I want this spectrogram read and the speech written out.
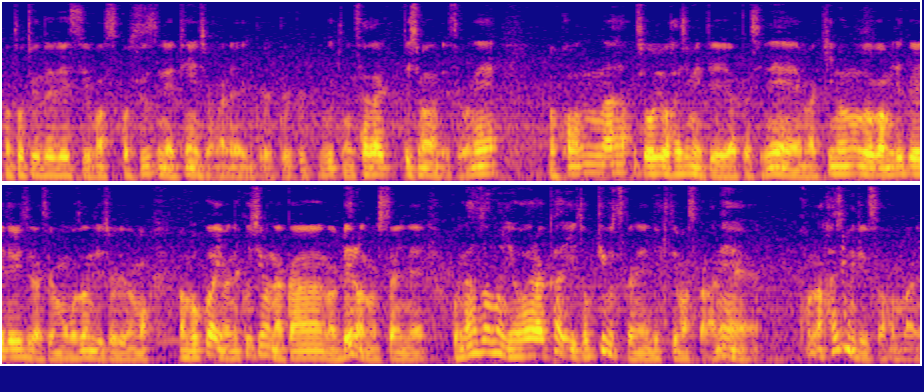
その途中でですよ、まあ、少しずつねテンションがねグッグッグッグッとね下がってしまうんですよね。まあ、こんな症状初めてやったしね、まあ、昨日の動画を見てくれてる人たちはもうご存知でしょうけども、まあ、僕は今ね口の中のベロの下にねこう謎の柔らかい突起物がねできてますからね。こんなん初めてですわほんまに。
